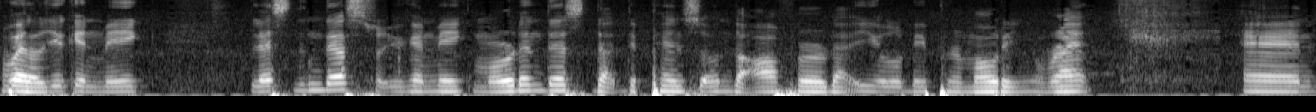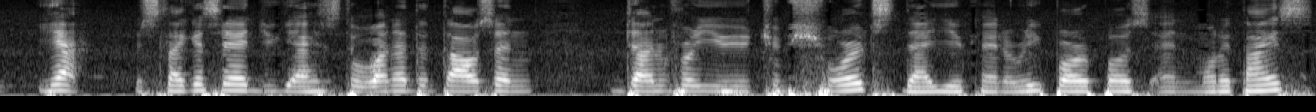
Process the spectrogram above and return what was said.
Well, you can make less than this, or you can make more than this. That depends on the offer that you will be promoting, right? And yeah, just like I said, you guys the 100,000 done for YouTube Shorts that you can repurpose and monetize,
